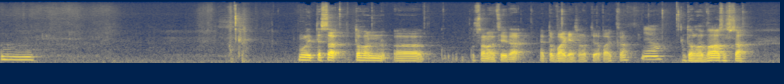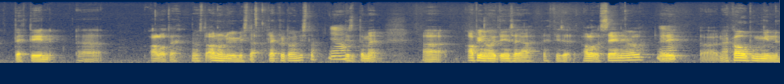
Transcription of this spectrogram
mm, Mulla oli tässä tuohon, äh, kun sanoit siitä, että on vaikea saada työpaikkaa. Joo. Tuolla Vaasassa tehtiin äh, aloite anonyymistä rekrytoinnista. Joo. Ja sitten me äh, apinoitiin se ja tehtiin se aloite Seinäjoella. Eli äh, nämä kaupungin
